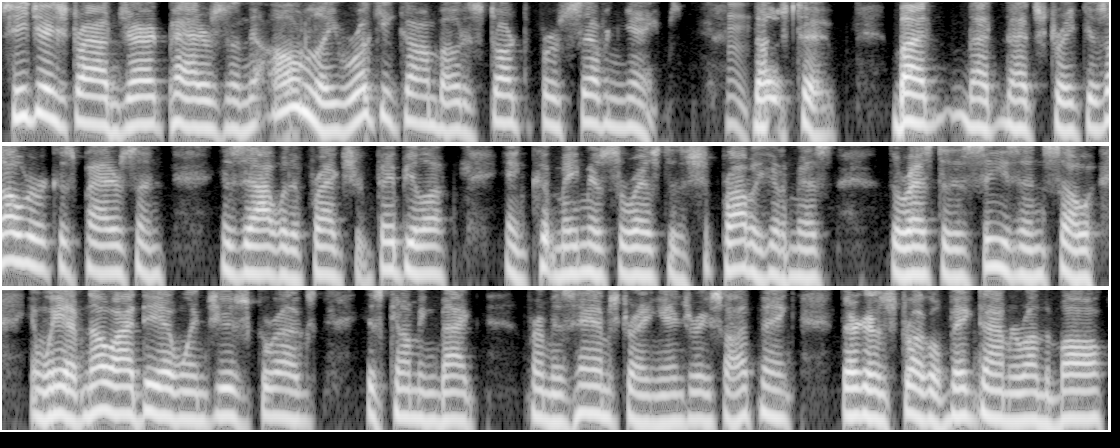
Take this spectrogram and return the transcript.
CJ Stroud and Jarrett Patterson, the only rookie combo to start the first seven games. Hmm. Those two. But that, that streak is over because Patterson is out with a fractured fibula and could may miss the rest of the probably going to miss the rest of the season. So, and we have no idea when Juice Scruggs is coming back from his hamstring injury. So I think they're going to struggle big time to run the ball.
